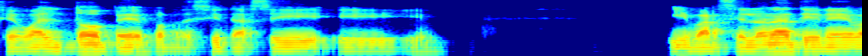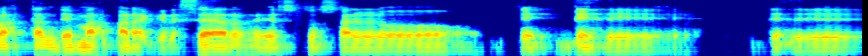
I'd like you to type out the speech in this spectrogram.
llegó al tope, por decir así, y, y Barcelona tiene bastante más para crecer, eso es algo desde, desde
